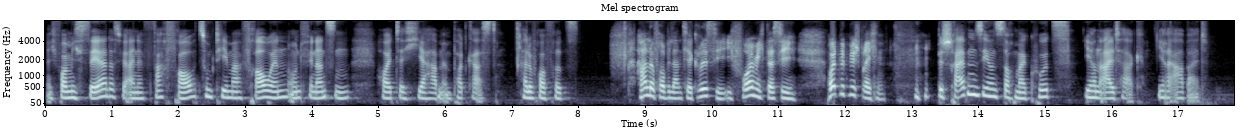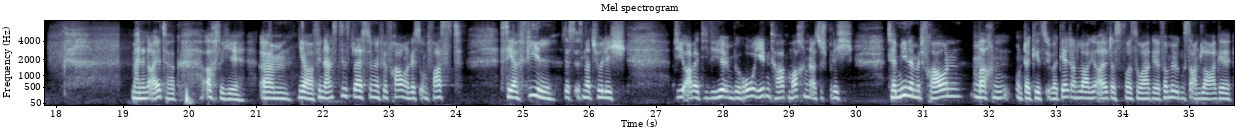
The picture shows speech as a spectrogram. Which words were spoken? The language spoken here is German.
Ich freue mich sehr, dass wir eine Fachfrau zum Thema Frauen und Finanzen heute hier haben im Podcast. Hallo, Frau Fritz. Hallo, Frau Bilanzia, grüß Sie. Ich freue mich, dass Sie heute mit mir sprechen. Beschreiben Sie uns doch mal kurz Ihren Alltag, Ihre Arbeit. Meinen Alltag. Ach du je. Ähm, ja, Finanzdienstleistungen für Frauen, das umfasst sehr viel. Das ist natürlich die Arbeit, die wir hier im Büro jeden Tag machen, also sprich Termine mit Frauen machen. Und da geht es über Geldanlage, Altersvorsorge, Vermögensanlage,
